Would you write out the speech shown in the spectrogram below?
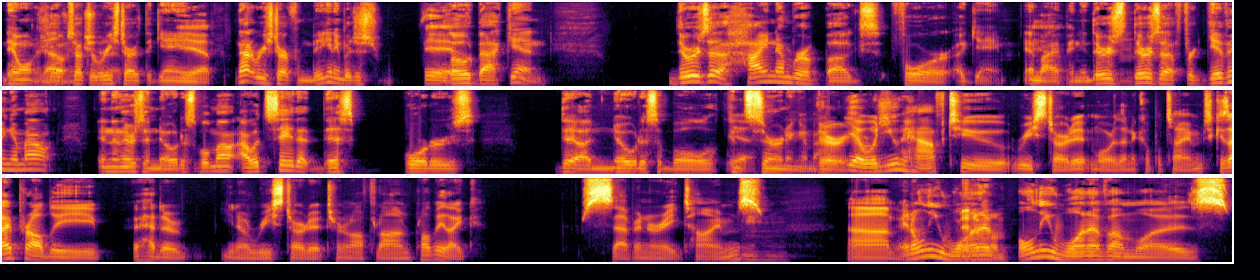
They won't show up so I have to showed up. restart the game. Yeah. Not restart from the beginning but just Yeah. load back in. There was a high number of bugs for a game, in my opinion. There's Mhm. there's a forgiving amount, and then there's a noticeable amount. I would say that this borders the noticeable, Yeah. concerning amount. Very. Yeah, when you have to restart it more than a couple times? Because I probably had to, you know, restart it, turn it off and on, probably like seven or eight times. Mhm. Um, Yeah, and only one minimum. of only one of them was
